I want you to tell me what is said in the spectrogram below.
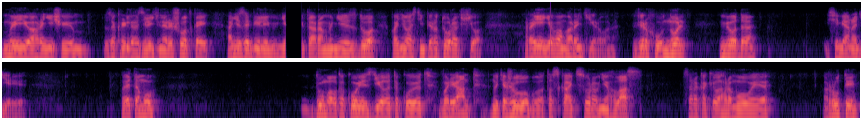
Мы ее ограничиваем, закрыли разделительной решеткой, они забили нектаром гнездо, поднялась температура, все. Роение вам гарантировано. Вверху ноль меда, семья на дереве. Поэтому думал, какой сделать такой вот вариант, но тяжело было таскать с уровня глаз 40-килограммовые руты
